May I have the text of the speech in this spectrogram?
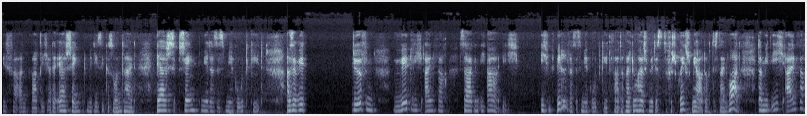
ist verantwortlich oder er schenkt mir diese Gesundheit. Er schenkt mir, dass es mir gut geht. Also wir dürfen wirklich einfach sagen, ja, ich, ich will, dass es mir gut geht, Vater, weil du hast mir das, du versprichst mir auch durch das dein Wort, damit ich einfach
